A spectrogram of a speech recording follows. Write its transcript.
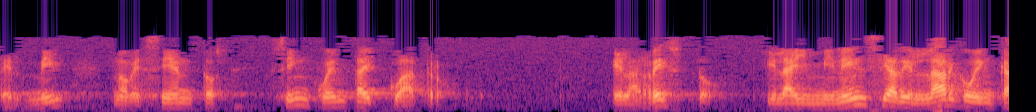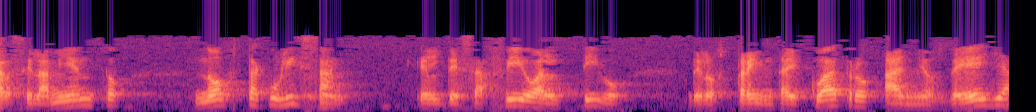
del 1954. El arresto y la inminencia del largo encarcelamiento no obstaculizan el desafío altivo de los 34 años de ella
